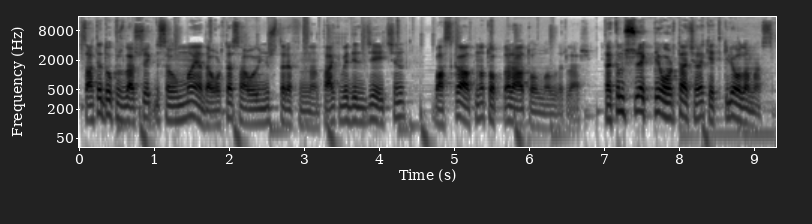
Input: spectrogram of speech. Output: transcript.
Sahte 9'lar sürekli savunma ya da orta saha oyuncusu tarafından takip edileceği için baskı altında topla rahat olmalıdırlar. Takım sürekli orta açarak etkili olamaz.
